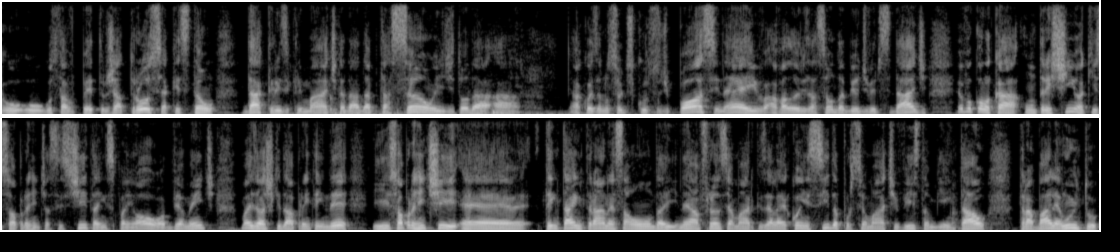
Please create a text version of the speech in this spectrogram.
o, o Gustavo Petro já trouxe a questão da crise climática, da adaptação e de toda a a coisa no seu discurso de posse, né, e a valorização da biodiversidade. Eu vou colocar um trechinho aqui só para a gente assistir, tá em espanhol, obviamente, mas eu acho que dá para entender e só para a gente é, tentar entrar nessa onda aí, né? A Francia Marques ela é conhecida por ser uma ativista ambiental, trabalha muito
